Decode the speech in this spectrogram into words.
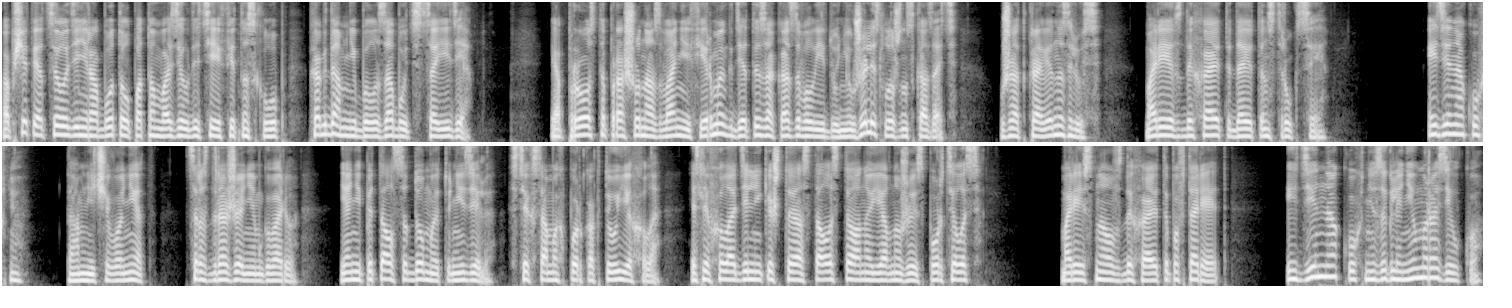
Вообще-то я целый день работал, потом возил детей в фитнес-клуб. Когда мне было заботиться о еде?» «Я просто прошу название фирмы, где ты заказывал еду. Неужели сложно сказать?» Уже откровенно злюсь. Мария вздыхает и дает инструкции. «Иди на кухню». «Там ничего нет». С раздражением говорю. «Я не питался дома эту неделю, с тех самых пор, как ты уехала. Если в холодильнике что и осталось, то оно явно уже испортилось». Мария снова вздыхает и повторяет. «Иди на кухню, загляни в морозилку».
